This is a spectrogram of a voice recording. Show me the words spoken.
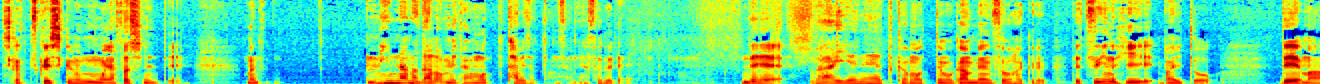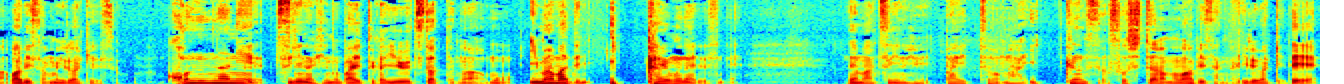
しかもつくしくんも優しいんで、まあ、みんなのだろみたいな思って食べちゃったんですよね、それで。で、うわ、言えねえとか思っても顔面蒼白。で、次の日、バイト。で、まあ、ワビさんもいるわけですよ。こんなに次の日のバイトが憂鬱だったのは、もう今までに一回もないですね。で、まあ、次の日、バイト、まあ、行くんすよ。そしたら、まあ、ワビさんがいるわけで、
